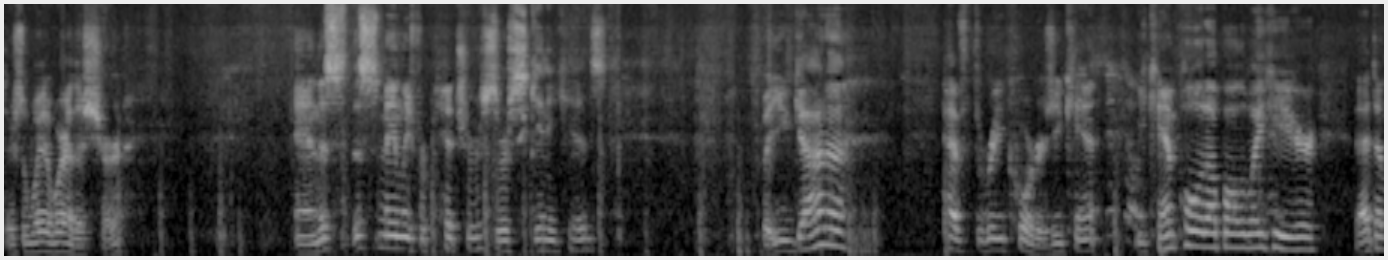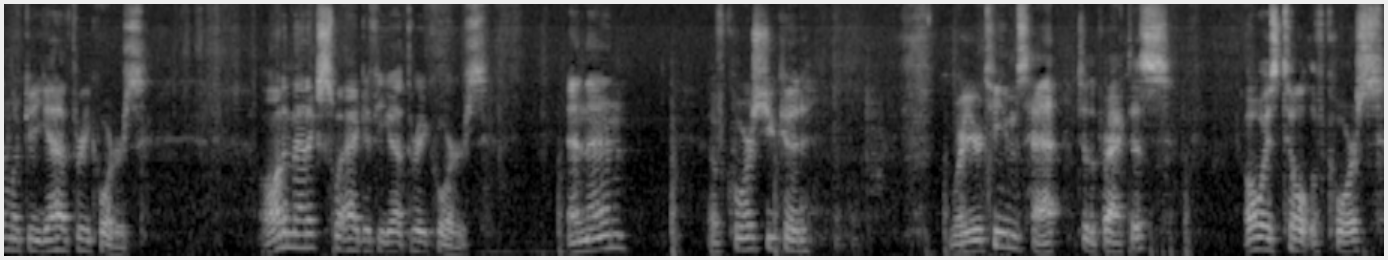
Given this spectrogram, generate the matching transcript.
there's a way to wear this shirt. And this this is mainly for pitchers or skinny kids. But you gotta have three quarters. You can't you can't pull it up all the way here. That doesn't look good. You gotta have three quarters. Automatic swag if you got three quarters. And then, of course, you could wear your team's hat to the practice. Always tilt, of course.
